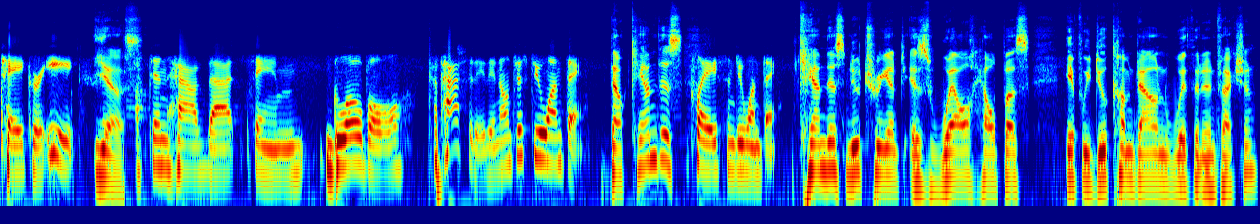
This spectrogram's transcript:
take or eat Yes. often have that same global capacity. They don't just do one thing, Now can this place and do one thing. can this nutrient as well help us if we do come down with an infection?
